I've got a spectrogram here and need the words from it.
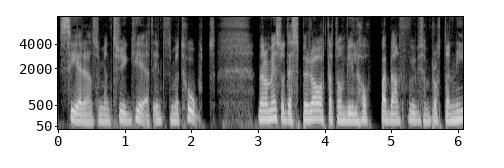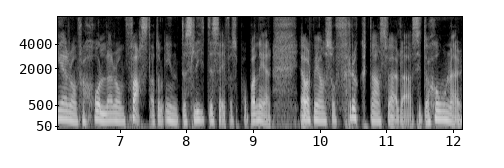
ser en som en trygghet, inte som ett hot. När de är så desperata att de vill hoppa, ibland får vi liksom brotta ner dem för att hålla dem fast, att de inte sliter sig för att hoppa ner. Jag har varit med om så fruktansvärda situationer.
